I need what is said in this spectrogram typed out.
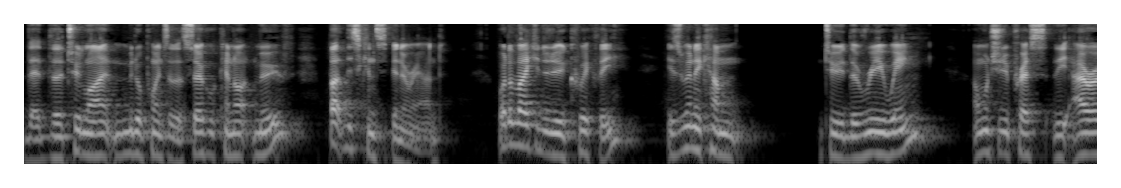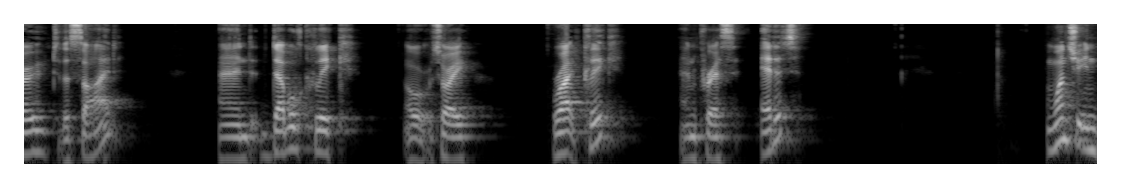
that the two line middle points of the circle cannot move, but this can spin around. What I'd like you to do quickly is we're going to come to the rear wing. I want you to press the arrow to the side and double click, or sorry, right click and press edit once you,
